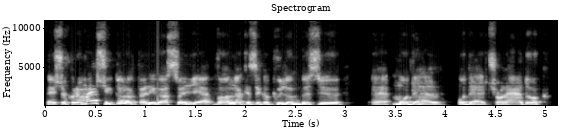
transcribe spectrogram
Na és akkor a másik dolog pedig az, hogy vannak ezek a különböző modell, modell családok,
